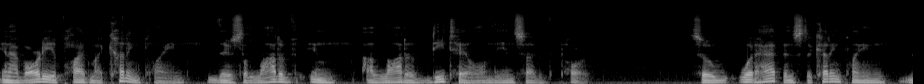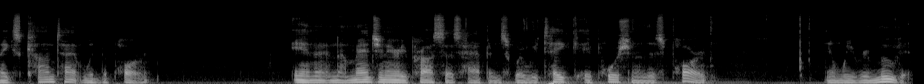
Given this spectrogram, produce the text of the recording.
And I've already applied my cutting plane. There's a lot of in a lot of detail on the inside of the part. So what happens, the cutting plane makes contact with the part and an imaginary process happens where we take a portion of this part and we remove it.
